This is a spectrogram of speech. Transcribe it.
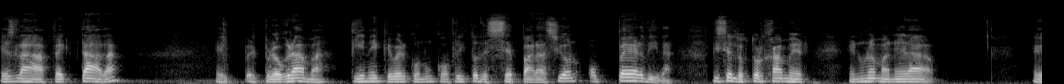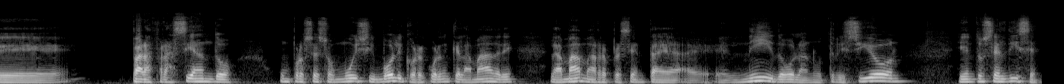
es la afectada, el, programa tiene que ver con un conflicto de separación o pérdida. Dice el doctor Hammer en una manera eh, parafraseando un proceso muy simbólico. Recuerden que la madre, la mama representa eh, el nido, la nutrición, y entonces él dice,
